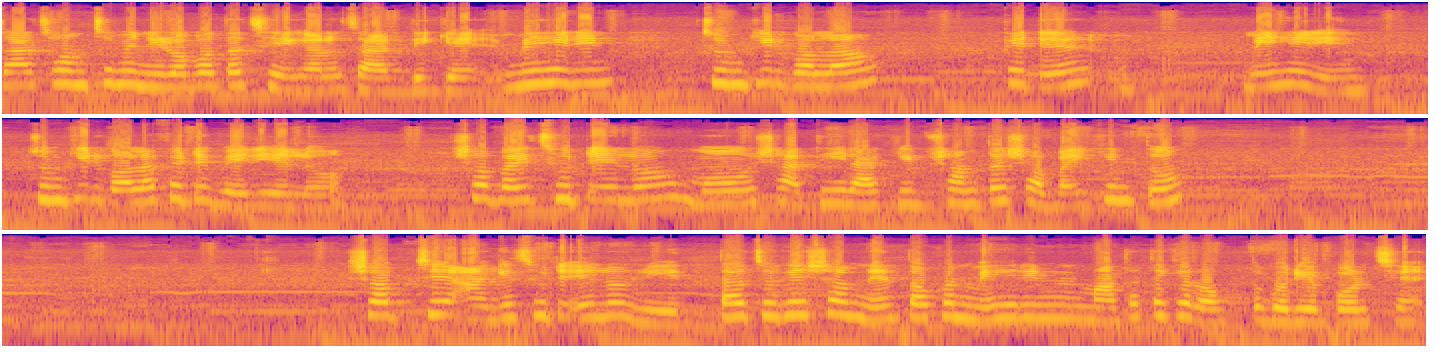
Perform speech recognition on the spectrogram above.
গা ছমছমে নীরবতা ছেয়ে গেল চারদিকে। মেহেরিন চুমকির গলা ফেটে, মেহেরিন চুমকির গলা ফেটে বেরিয়ে এলো। সবাই ছুটে এলো, মৌ, সাথী, রাকিব, শান্ত সবাই। কিন্তু সবচেয়ে আগে ছুটে এলো রিদ। তার চোখের সামনে তখন মেহেরিন মাথা থেকে রক্ত গড়িয়ে পড়ছে।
